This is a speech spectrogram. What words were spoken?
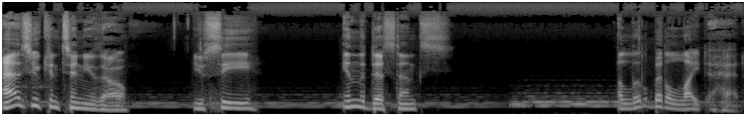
as you continue though you see in the distance a little bit of light ahead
